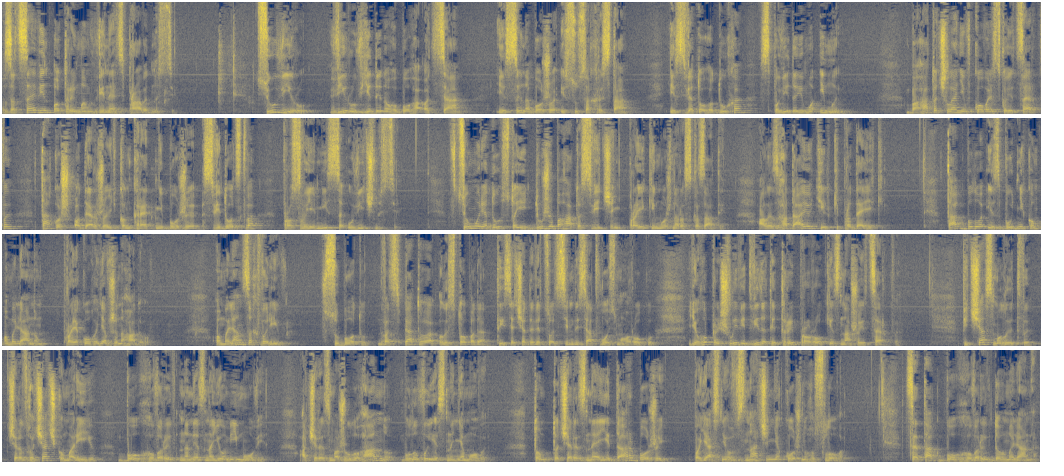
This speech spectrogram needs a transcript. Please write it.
За це він отримав вінець праведності. Цю віру, віру в єдиного Бога Отця і Сина Божого Ісуса Христа і Святого Духа сповідаємо і ми. Багато членів Ковальської церкви також одержують конкретні Божі свідоцтва про своє місце у вічності. В цьому ряду стоїть дуже багато свідчень, про які можна розказати, але згадаю тільки про деякі. Так було і з будніком Омеляном, про якого я вже нагадував. Омелян захворів в суботу, 25 листопада 1978 року, його прийшли відвідати три пророки з нашої церкви. Під час молитви через Гочачку Марію Бог говорив на незнайомій мові, а через Мажулу Ганну було вияснення мови. Тобто через неї дар Божий пояснював значення кожного слова. Це так Бог говорив до Омеляна.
